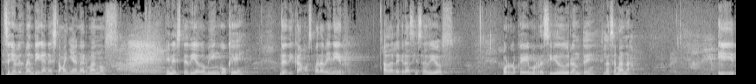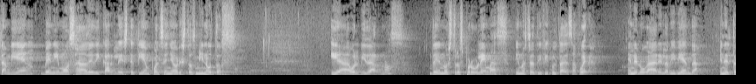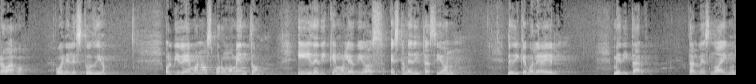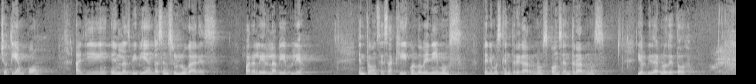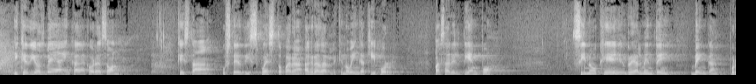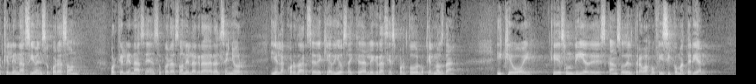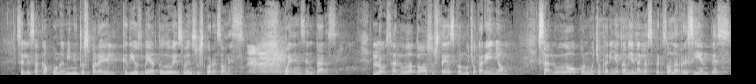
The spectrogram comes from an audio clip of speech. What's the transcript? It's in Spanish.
El Señor les bendiga en esta mañana, hermanos, en este día domingo que dedicamos para venir a darle gracias a Dios por lo que hemos recibido durante la semana. Y también venimos a dedicarle este tiempo al Señor, estos minutos, y a olvidarnos de nuestros problemas y nuestras dificultades afuera, en el hogar, en la vivienda en el trabajo o en el estudio. Olvidémonos por un momento y dediquémosle a Dios esta meditación, dediquémosle a Él, meditar. Tal vez no hay mucho tiempo allí en las viviendas, en sus lugares, para leer la Biblia. Entonces aquí cuando venimos tenemos que entregarnos, concentrarnos y olvidarnos de todo. Y que Dios vea en cada corazón que está usted dispuesto para agradarle, que no venga aquí por pasar el tiempo, sino que realmente venga porque le nació en su corazón, porque le nace en su corazón el agradar al Señor y el acordarse de que a Dios hay que darle gracias por todo lo que Él nos da. Y que hoy, que es un día de descanso del trabajo físico material, se le saca unos minutos para Él, que Dios vea todo eso en sus corazones. Pueden sentarse. Los saludo a todos ustedes con mucho cariño. Saludo con mucho cariño también a las personas recientes.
